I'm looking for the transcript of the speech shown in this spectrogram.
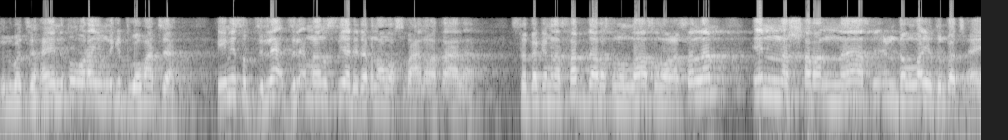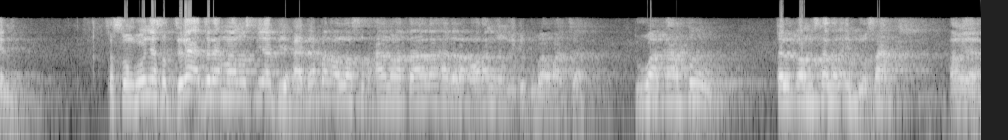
Dzul wajhain itu orang yang memiliki dua wajah. Ini sejelek-jelek manusia di hadapan Allah Subhanahu wa taala. Sebagaimana sabda Rasulullah sallallahu alaihi wasallam, "Inna syarran nasi 'indallahi dzul wajhain." Sesungguhnya sejelek-jelek manusia di hadapan Allah Subhanahu wa taala adalah orang yang memiliki dua wajah, dua kartu, Telkomsel dan Indosat. Paham ya?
